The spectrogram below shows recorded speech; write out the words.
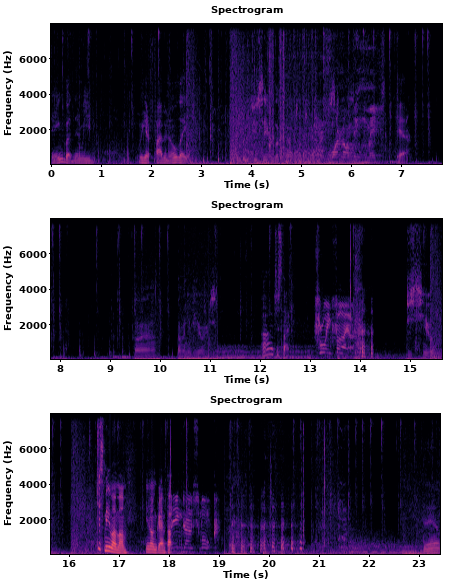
thing, but then we we get five and zero. Like Did you see her looking up some cameras? One streaming? hopping mid. yeah. Uh, how many viewers? Just five. Throwing fire. Just you. Just me and my mom. You know, and grandpa. Laying down smoke. Damn.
